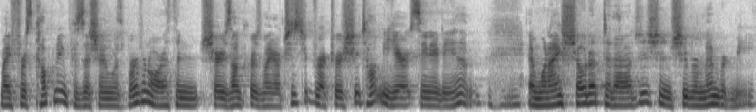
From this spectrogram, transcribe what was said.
my first company position with River North and Sherry Zunker is my artistic director. She taught me here at CNADM. Mm-hmm. And when I showed up to that audition, she remembered me.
